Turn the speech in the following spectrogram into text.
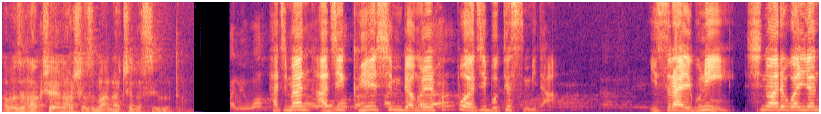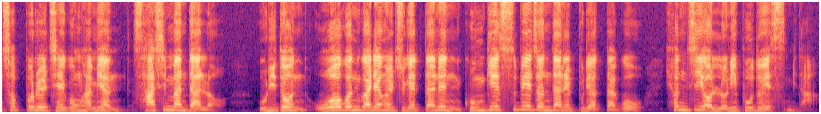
אבל זה רק שאלה של זמן עד שנשיג אותו. 하지만 아직 그의 신병을 확보하지 못했습니다. 이스라엘군이 신화르 관련 첩보를 제공하면 40만 달러, 우리 돈 5억 원 가량을 주겠다는 공개 수배 전단을 뿌렸다고 현지 언론이 보도했습니다.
